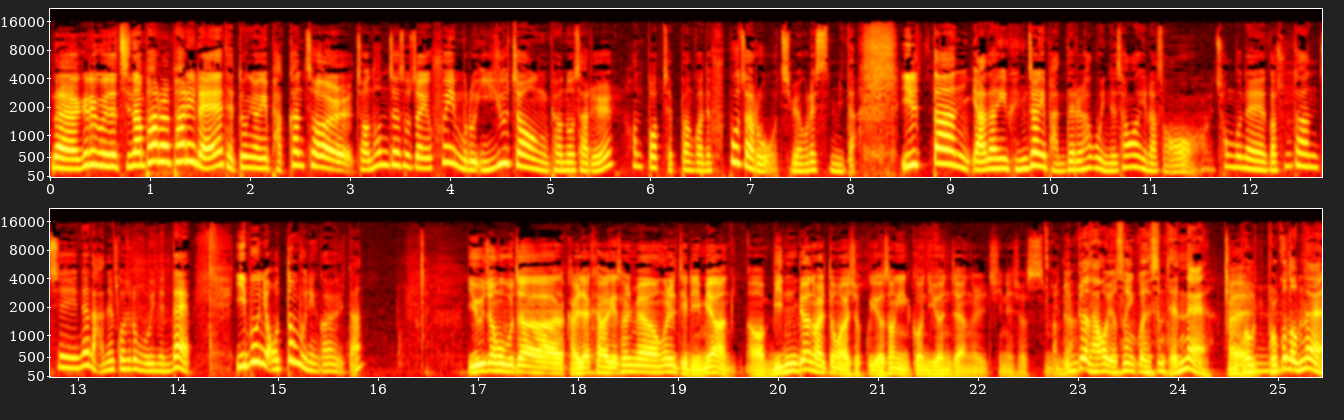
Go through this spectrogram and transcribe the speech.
네, 그리고 이제 지난 8월 8일에 대통령이 박한철 전 헌재 소장의 후임으로 이유정 변호사를 헌법재판관의 후보자로 지명을 했습니다. 일단 야당이 굉장히 반대를 하고 있는 상황이라서 청문회가 순탄치는 않을 것으로 보이는데 이분이 어떤 분인가요, 일단? 이유정 후보자 간략하게 설명을 드리면 어, 민변 활동을 하셨고 여성인권위원장을 지내셨습니다. 아, 민변하고 여성인권 했으면 됐네. 네. 볼, 볼 것도 없네.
